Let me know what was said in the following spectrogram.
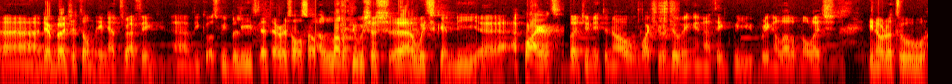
uh, their budget on in-app traffic, uh, because we believe that there is also a lot of users which can be acquired, but you need to know what you're doing. And I think we bring a lot of knowledge in order to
